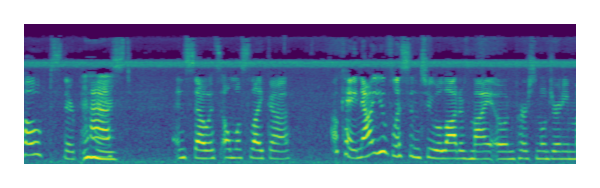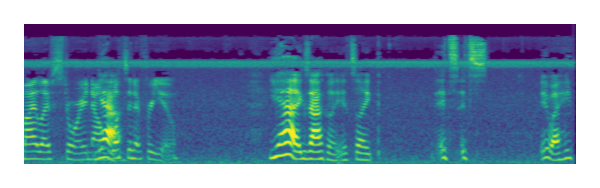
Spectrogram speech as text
hopes, their Mm-hmm. past, and so it's almost like a. Okay, now you've listened to a lot of my own personal journey, my life story. Now, Yeah. what's in it for you? Yeah, exactly. It's like, it's it's. Ew, I hate.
